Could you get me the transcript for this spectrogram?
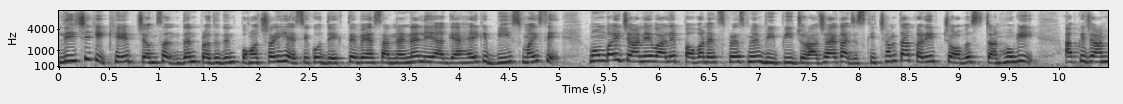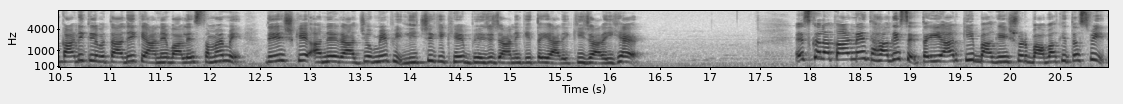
लीची की खेप जंक्शन दिन प्रतिदिन पहुँच रही है। इसी को देखते हुए ऐसा निर्णय लिया गया है कि 20 मई से मुंबई जाने वाले पवन एक्सप्रेस में वीपी जुड़ा जाएगा, जिसकी क्षमता करीब 24 टन होगी। आपकी जानकारी के लिए बता दें कि आने वाले समय में देश के अन्य राज्यों में भी लीची की खेप भेजे जाने की तैयारी की जा रही है। इस कलाकार ने धागे से तैयार की बागेश्वर बाबा की तस्वीर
